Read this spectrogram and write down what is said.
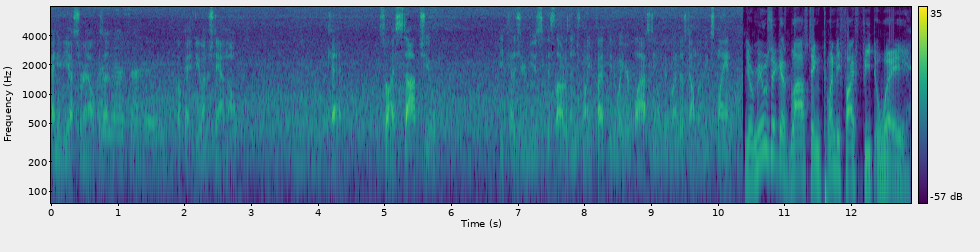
I need a yes or a no because I. Yes, I heard. Okay, do you understand though? Okay. So I stopped you because your music is louder than 25 feet away. You're blasting with the windows down. Let me explain. Your music is blasting 25 feet away.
